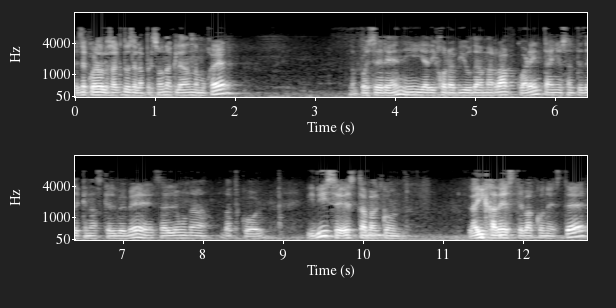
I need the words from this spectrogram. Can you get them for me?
¿Es de acuerdo a los actos de la persona que le dan a una mujer? No puede ser en, y ya dijo Rabbi Yehuda Marrab, 40 años antes de que nazca el bebé, sale una Batkol, y dice, esta va con, la hija de este va con este,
